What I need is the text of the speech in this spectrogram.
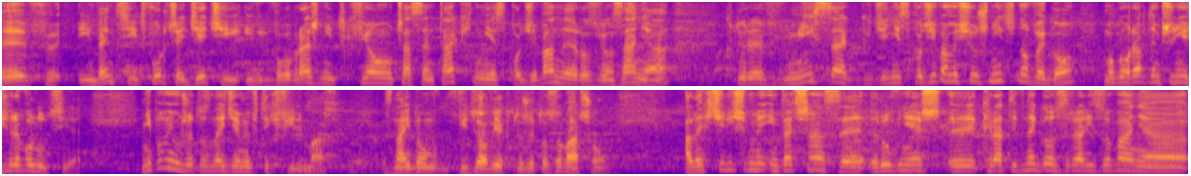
Y, W inwencji twórczej dzieci i wyobraźni tkwią czasem tak niespodziewane rozwiązania, które w miejscach, gdzie nie spodziewamy się już nic nowego, mogą raptem przynieść rewolucję. Nie powiem, że to znajdziemy w tych filmach, znajdą widzowie, którzy to zobaczą, ale chcieliśmy im dać szansę również y, kreatywnego zrealizowania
